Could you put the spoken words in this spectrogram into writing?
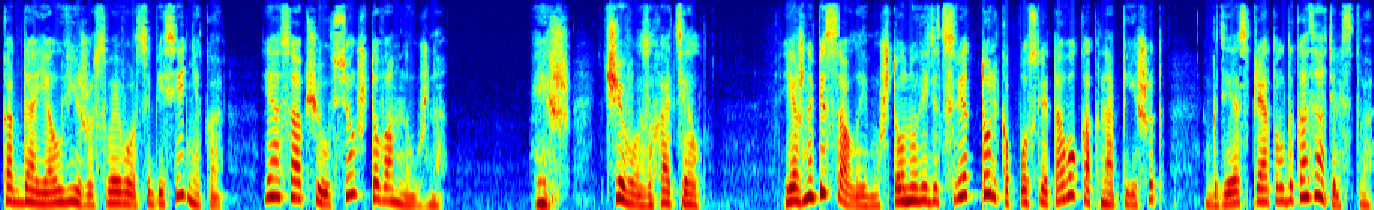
когда я увижу своего собеседника, я сообщу все, что вам нужно. Ишь, чего захотел? Я же написала ему, что он увидит свет только после того, как напишет, где спрятал доказательства,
